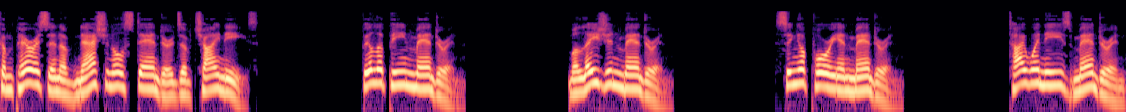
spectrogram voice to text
Comparison of national standards of Chinese Philippine Mandarin Malaysian Mandarin Singaporean Mandarin Taiwanese Mandarin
